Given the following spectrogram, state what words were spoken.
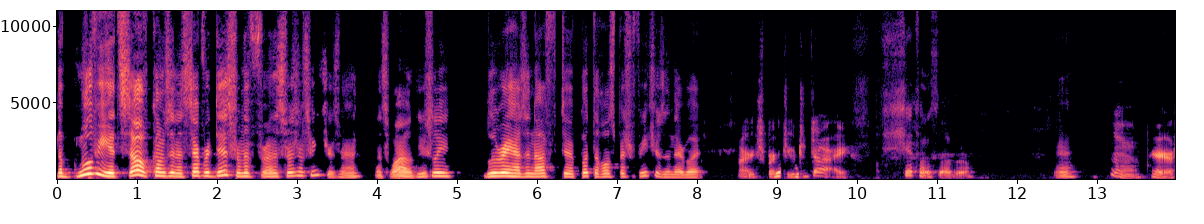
the movie itself comes in a separate disc from the from the special features, man. That's wild. Usually Blu-ray has enough to put the whole special features in there, but I expect you to die. Shit ton of stuff, bro. Yeah. Hmm, yes.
